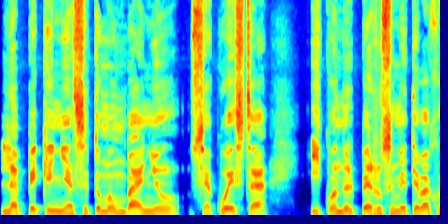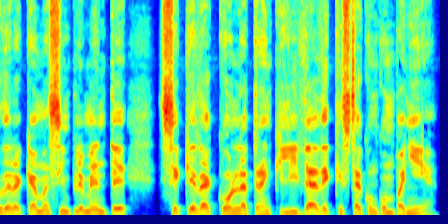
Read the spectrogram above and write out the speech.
La pequeña se toma un baño, se acuesta y cuando el perro se mete bajo de la cama simplemente se queda con la tranquilidad de que está con compañía.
